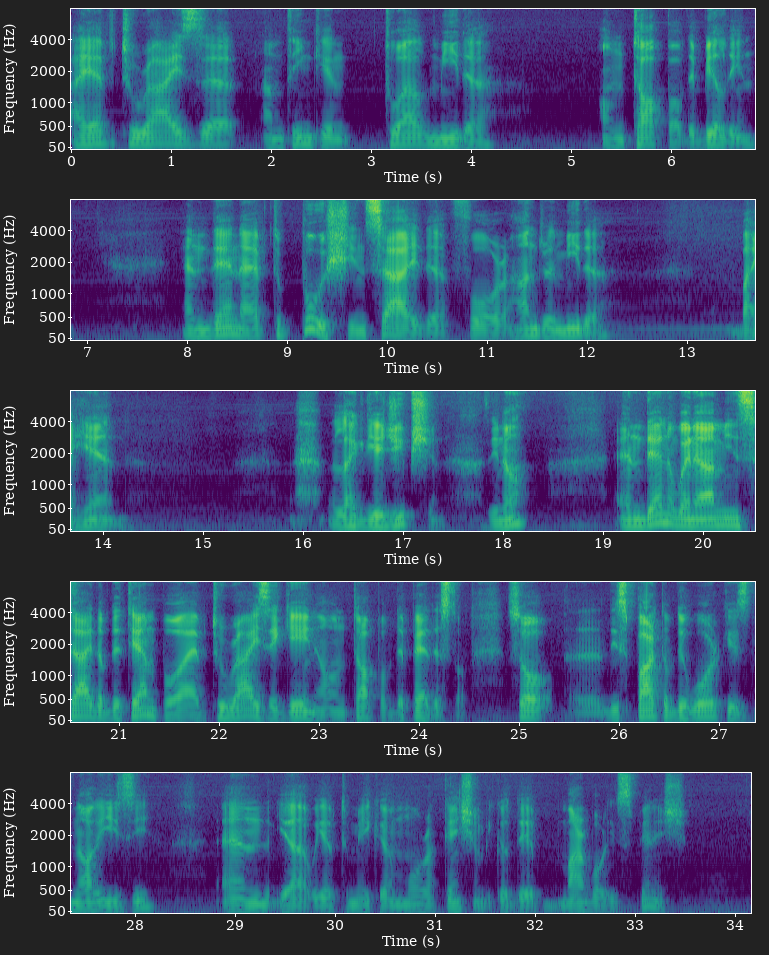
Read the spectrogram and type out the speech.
I have to rise, uh, I'm thinking 12 meter on top of the building. And then I have to push inside for 100 meter by hand, like the Egyptian, you know? And then when I'm inside of the temple, I have to rise again on top of the pedestal. So uh, this part of the work is not easy and yeah we have to make uh, more attention because the marble is finished.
